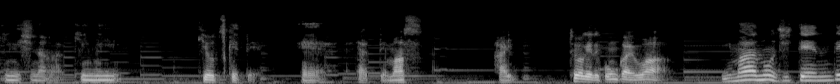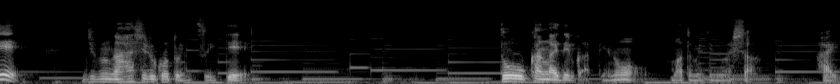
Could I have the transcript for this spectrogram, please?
気にしながら、気に、気をつけて、えー、やってます。はい。というわけで今回は、今の時点で自分が走ることについて、どう考えてるかっていうのをまとめてみました。はい。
